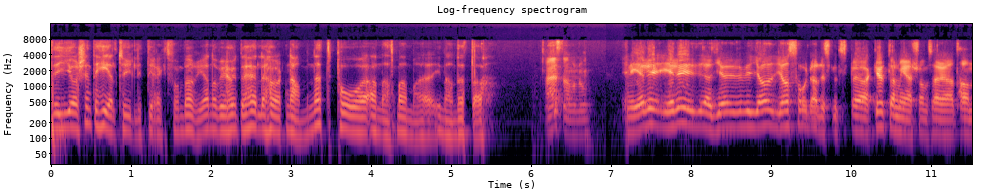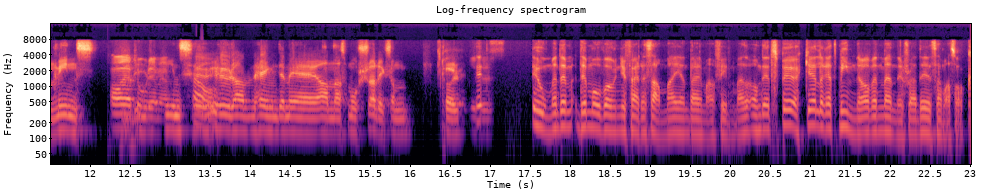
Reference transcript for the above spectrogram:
det görs inte helt tydligt direkt från början och vi har inte heller hört namnet på Annas mamma innan detta. Nej, stämmer nog. Men Är det, är det, jag, jag, jag såg det aldrig som ett spöke utan mer som så här att han minns, Ja, jag tror det med. minns hur, hur han hängde med Annas morsa. Liksom, förr. Jo, men det, det må vara ungefär detsamma i en Bergman-film. Om det är ett spöke eller ett minne av en människa, det är samma sak.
